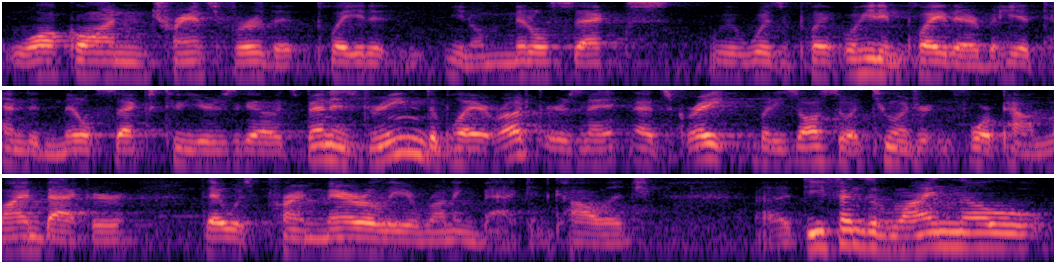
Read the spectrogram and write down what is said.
walk-on transfer that played at you know Middlesex. Was a play, well, he didn't play there, but he attended Middlesex two years ago. It's been his dream to play at Rutgers, and that's great. But he's also a 204-pound linebacker that was primarily a running back in college. Uh, defensive line, though,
